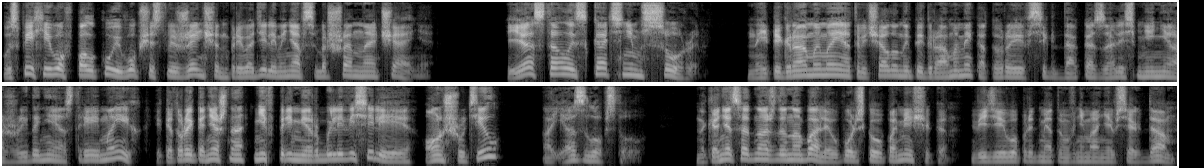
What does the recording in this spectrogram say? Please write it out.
Успехи его в полку и в обществе женщин приводили меня в совершенное отчаяние. Я стал искать с ним ссоры. На эпиграммы мои отвечал он эпиграммами, которые всегда казались мне неожиданнее и острее моих, и которые, конечно, не в пример были веселее. Он шутил, а я злобствовал. Наконец, однажды на бале у польского помещика, видя его предметом внимания всех дам,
